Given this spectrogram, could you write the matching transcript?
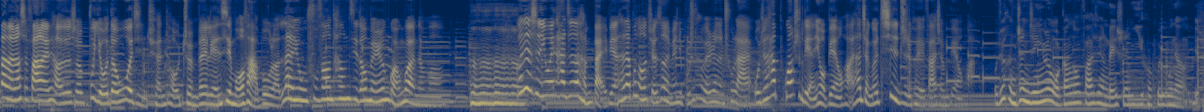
半半当时发了一条，就是说不由得握紧拳头，准备联系魔法部了。滥用复方汤剂都没人管管的吗？关键是因为他真的很百变，他在不同的角色里面你不是特别认得出来。我觉得他不光是脸有变化，他整个气质可以发生变化。我觉得很震惊，因为我刚刚发现《雷神一》和《灰姑娘》也是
